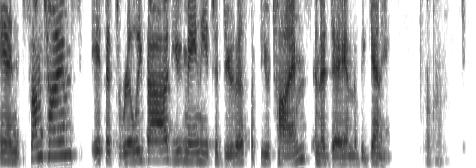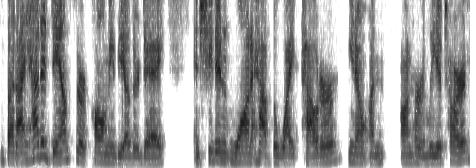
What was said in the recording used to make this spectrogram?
And sometimes, if it's really bad, you may need to do this a few times in a day in the beginning. Okay. But I had a dancer call me the other day, and she didn't want to have the white powder, you know, on on her leotard.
